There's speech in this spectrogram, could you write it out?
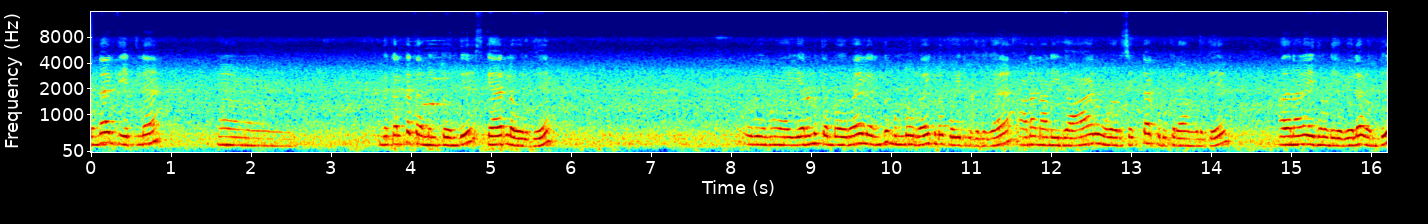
ரெண்டாயிரத்தி எட்டில் இந்த கல்கத்தா மின்ட் வந்து ஸ்கேரில் வருது. ஒரு இரநூத்தம்பது ரூபாயிலேருந்து முந்நூறுரூவாய்க்குள்ளே போயிட்டுருக்குதுங்க ஆனால் நான் இது ஆறு ஒரு செட்டாக கொடுக்குறேன் உங்களுக்கு அதனால் இதனுடைய விலை வந்து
